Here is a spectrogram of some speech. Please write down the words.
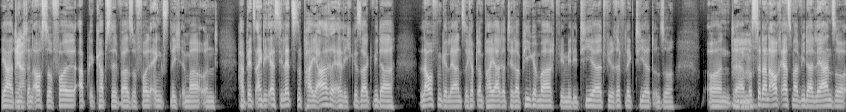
Ja, hat Ja. mich dann auch so voll abgekapselt, war so voll ängstlich immer und habe jetzt eigentlich erst die letzten paar Jahre, ehrlich gesagt, wieder laufen gelernt. So, ich habe dann ein paar Jahre Therapie gemacht, viel meditiert, viel reflektiert und so. Und äh, Mhm. musste dann auch erstmal wieder lernen, so,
